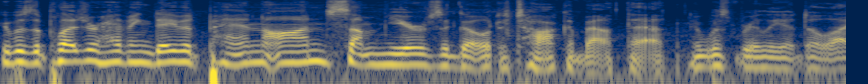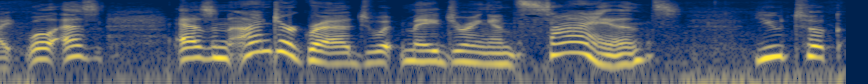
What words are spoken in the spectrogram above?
It was a pleasure having David Penn on some years ago to talk about that. It was really a delight. Well, as as an undergraduate majoring in science, you took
